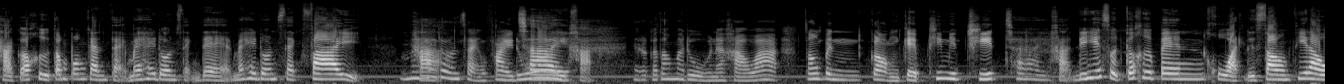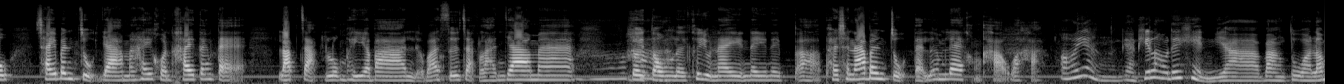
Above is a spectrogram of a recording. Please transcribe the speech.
ค่ะ ก็คือต้องป้องกันแสงไม่ให้โดนแสงแดด ไม่ให้โดนแสงไฟ ไม่ค่ะให้โดนแสงไฟด้วย ใช่ค่ะเราก็ต้องมาดูนะคะว่าต้องเป็นกล่องเก็บที่มิดชิด ใช่ค่ะ ดีที่สุดก็คือเป็นขวดหรือซองที่เราใช้บรรจุยามาให้คนไข้ตั้งแต่รับจากโรงพยาบาล หรือว่าซื้อจากร้านยามา โดยตรงเลยคืออยู่ในในในอ่าภาชนะบรรจุแต่เริ่มแรกของเขาอะค่ะอ๋ออย่างอย่างที่เราได้เห็นยาบางตัวแล้ว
